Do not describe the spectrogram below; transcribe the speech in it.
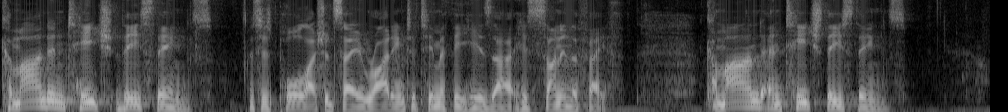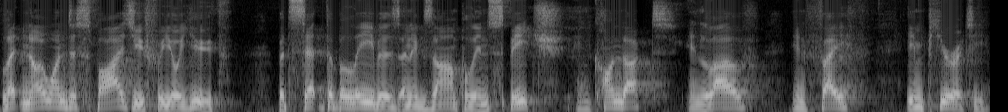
Command and teach these things. This is Paul, I should say, writing to Timothy, his, uh, his son in the faith. Command and teach these things. Let no one despise you for your youth, but set the believers an example in speech, in conduct, in love, in faith, in purity.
